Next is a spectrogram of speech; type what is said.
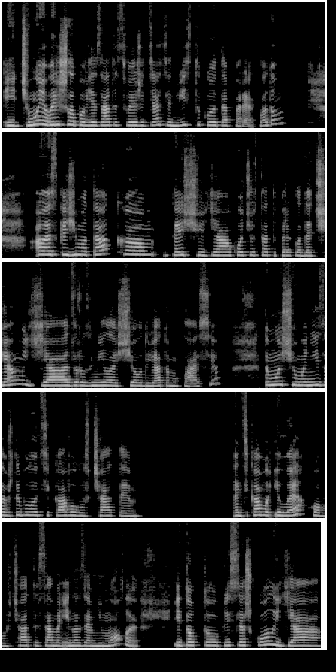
І чому я вирішила пов'язати своє життя з лінгвістикою та перекладом? А, Скажімо так, ем, те, що я хочу стати перекладачем, я зрозуміла ще у 9 класі, тому що мені завжди було цікаво вивчати. Цікаво і легко вивчати саме іноземні мови, і тобто після школи я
